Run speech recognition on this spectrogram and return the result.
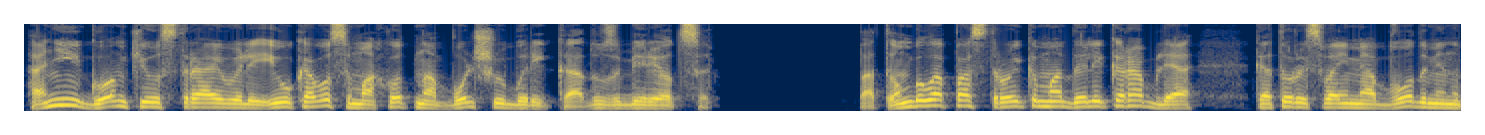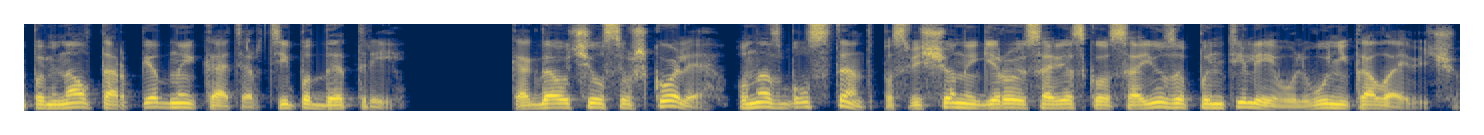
Они и гонки устраивали, и у кого самоход на большую баррикаду заберется. Потом была постройка модели корабля, который своими обводами напоминал торпедный катер типа Д-3. Когда учился в школе, у нас был стенд, посвященный герою Советского Союза Пантелееву Льву Николаевичу.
